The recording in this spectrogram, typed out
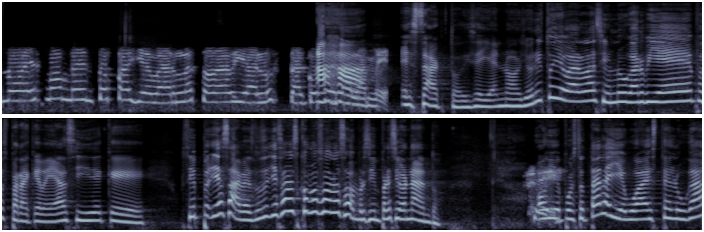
no es momento para llevarla todavía a los tacos de la Alameda. exacto, dice ella, no, yo necesito llevarla así a un lugar bien, pues para que vea así de que, siempre, ya sabes, ya sabes cómo son los hombres, impresionando. Sí. Oye, pues total, la llevó a este lugar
